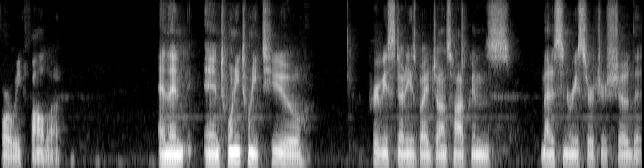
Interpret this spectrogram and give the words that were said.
four week follow up. And then in 2022, previous studies by Johns Hopkins medicine researchers showed that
